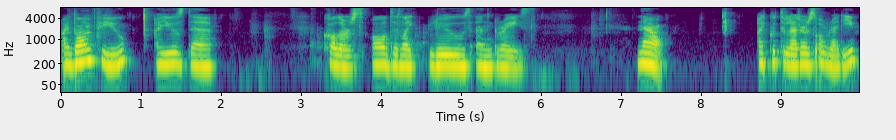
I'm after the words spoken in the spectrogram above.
I don't feel I use the colors, all the like blues and grays. Now, I cut the letters already.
